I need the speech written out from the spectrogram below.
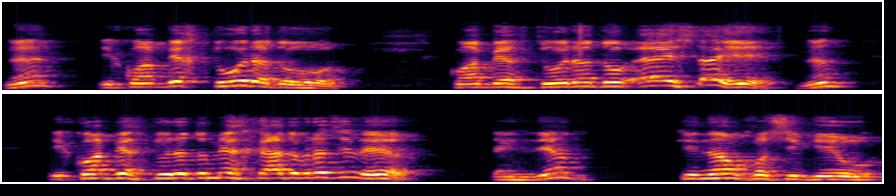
né? E com a abertura do, com a abertura do, é isso aí, né? E com a abertura do mercado brasileiro. Está entendendo? Que não conseguiu,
